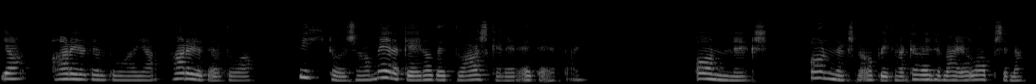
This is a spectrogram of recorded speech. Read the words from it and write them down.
Ja harjoiteltua ja harjoiteltua vihdoin saa melkein otettua askeleen eteenpäin. Onneksi, onneksi me opitaan kävelemään jo lapsena,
